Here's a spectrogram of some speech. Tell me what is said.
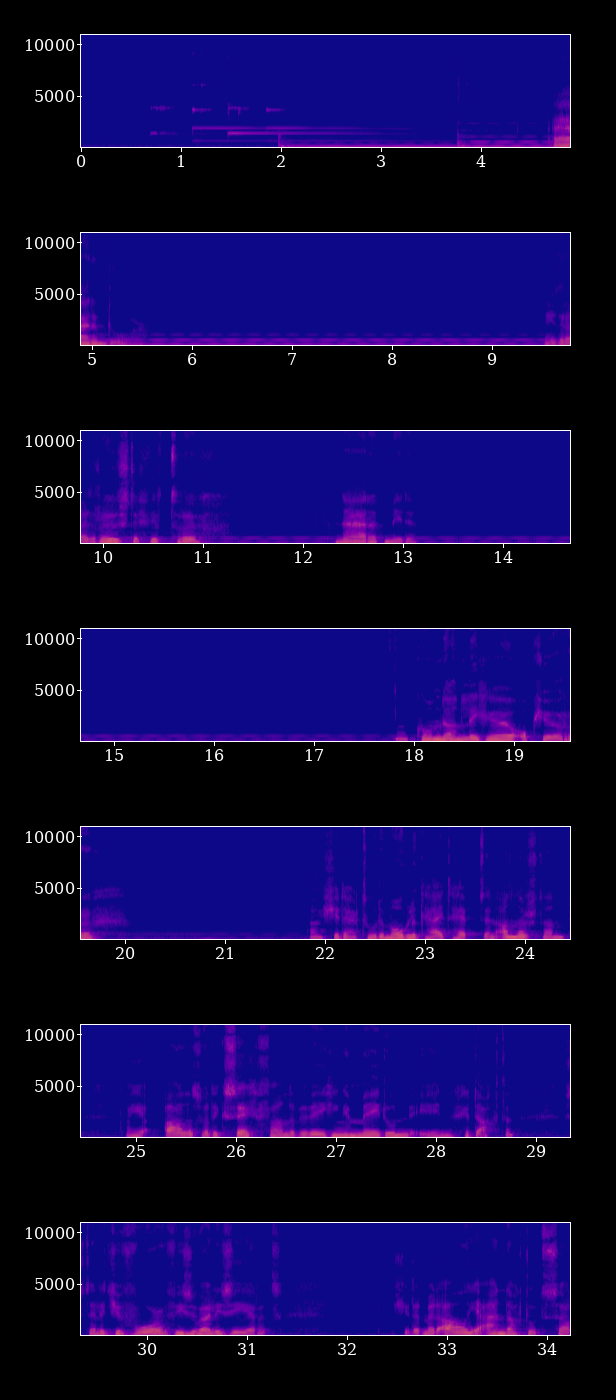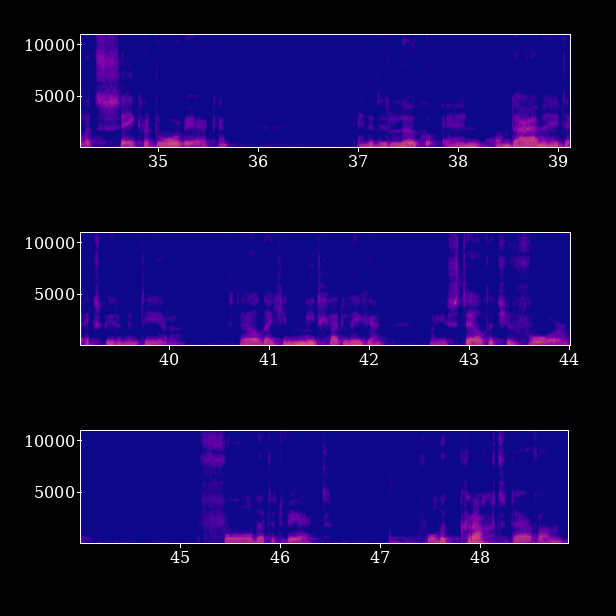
Adem door. En je draait rustig weer terug naar het midden. Kom dan liggen op je rug. Als je daartoe de mogelijkheid hebt. En anders dan kan je alles wat ik zeg van de bewegingen meedoen in gedachten. Stel het je voor, visualiseer het. Als je dat met al je aandacht doet, zal het zeker doorwerken. En het is leuk en om daarmee te experimenteren. Stel dat je niet gaat liggen, maar je stelt het je voor. Voel dat het werkt. Voel de kracht daarvan.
